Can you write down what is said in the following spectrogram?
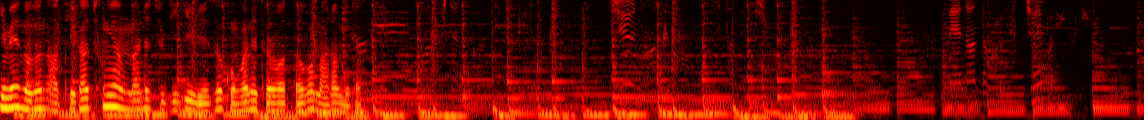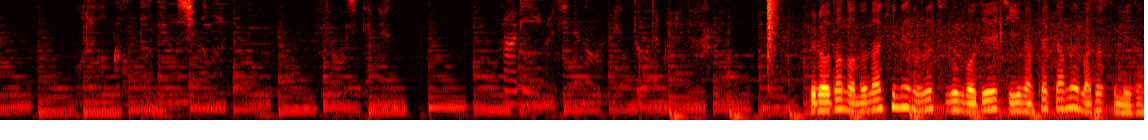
히메노는 아키가 총의 악마를 죽이기 위해서 공간에 들어갔다고 말합니다. 그러던 어느 날 히메노는 죽은 버디의 지인한테 뺨을 맞았습니다.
